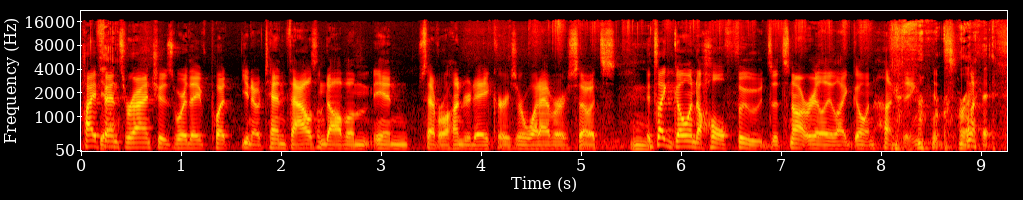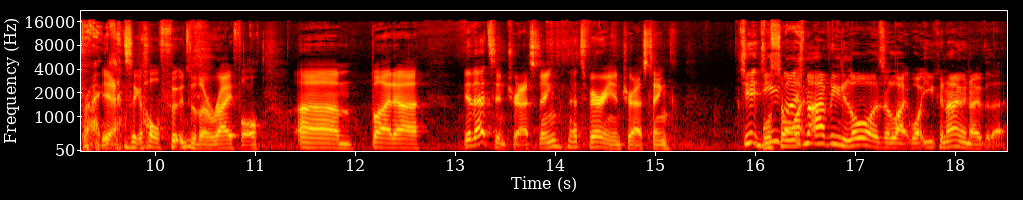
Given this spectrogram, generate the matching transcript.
high Yeah. fence ranches where they've put you know ten thousand of them in several hundred acres or whatever. So it's Hmm. it's like going to Whole Foods. It's not really like going hunting. It's Right, like- right. Yeah, it's like Whole Foods with a rifle. Um, but uh, yeah, that's interesting. That's very interesting. Do, do Well, you so guys what- not have any laws of like what you can own over there?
